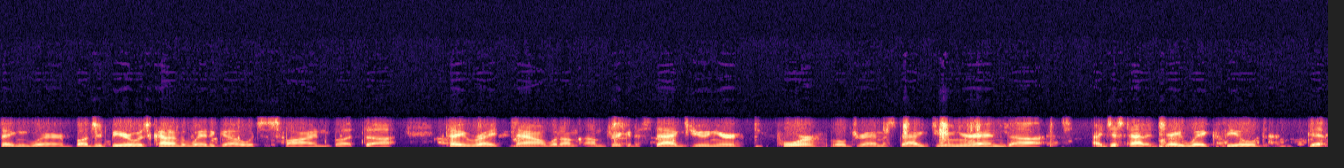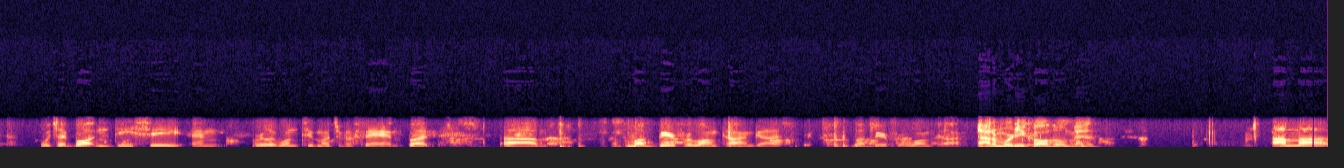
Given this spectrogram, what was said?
thing where budget beer was kind of the way to go, which is fine, but. uh tell you right now what I'm I'm drinking a Stagg Junior pour, a little dram of Stagg Junior, and uh, I just had a J Wakefield dip, which I bought in D.C. and really wasn't too much of a fan, but um, I've loved beer for a long time, guys. Love beer for a long time. Adam, where do you call home, man? I'm. uh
